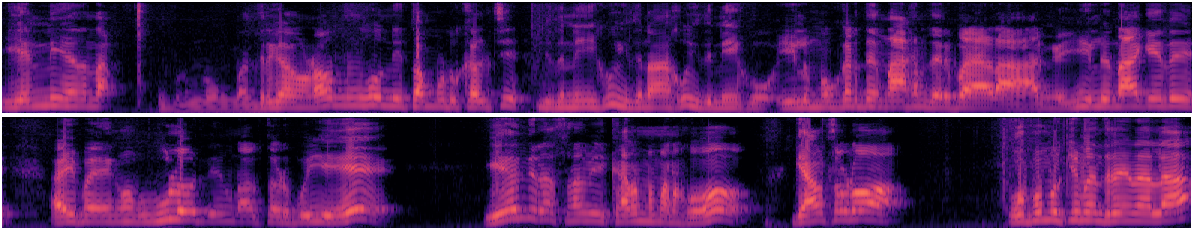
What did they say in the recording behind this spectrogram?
ఇవన్నీ ఏదన్నా ఇప్పుడు నువ్వు మంత్రిగా ఉన్నావు నువ్వు నీ తమ్ముడు కలిసి ఇది నీకు ఇది నాకు ఇది నీకు. వీళ్ళు ముగ్గురిది నాకని సరిపోయాడా? వీళ్ళు నాకేది అయిపోయా? ఊళ్ళో ఏమో నాకు తడిపోయి ఏందిరా స్వామి కర్మ మనకు? గెలచడో? ఉప ముఖ్యమంత్రి అయినాలా?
